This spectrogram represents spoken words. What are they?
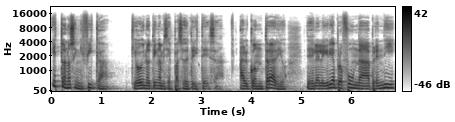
Esto no significa que hoy no tenga mis espacios de tristeza. Al contrario, desde la alegría profunda aprendí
